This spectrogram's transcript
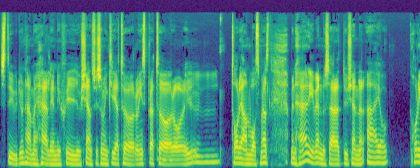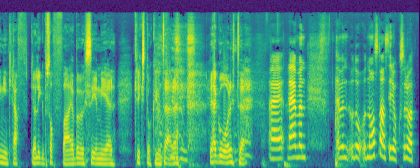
studion här med härlig energi och känns ju som en kreatör och inspiratör och eh, tar dig an vad som helst. Men här är vi ändå så här att du känner, nej, jag har ingen kraft, jag ligger på soffan, jag behöver se mer krigsdokumentärer. Precis. det här går inte. Nej, nej men, nej, men och, då, och någonstans är det också då att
